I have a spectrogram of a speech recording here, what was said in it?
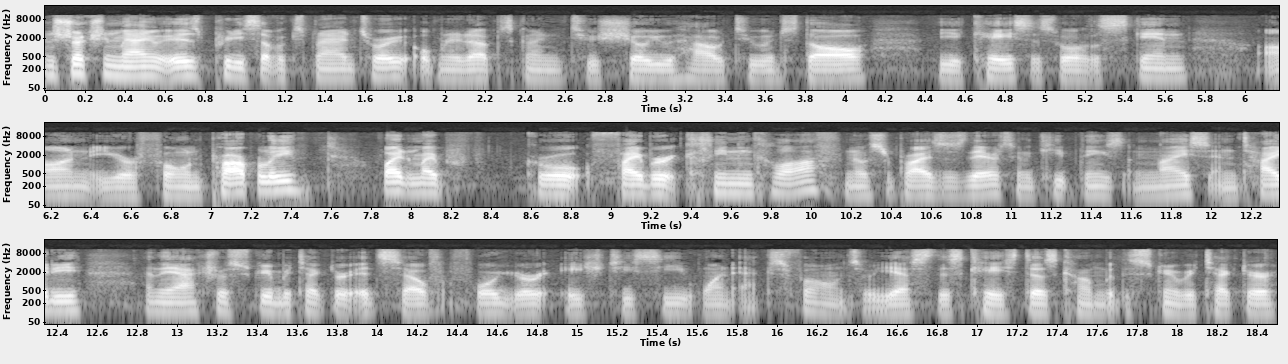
Instruction manual is pretty self-explanatory. Open it up. It's going to show you how to install the case as well as the skin on your phone properly. White microfiber cleaning cloth, no surprises there. It's going to keep things nice and tidy. And the actual screen protector itself for your HTC One X phone. So yes, this case does come with a screen protector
